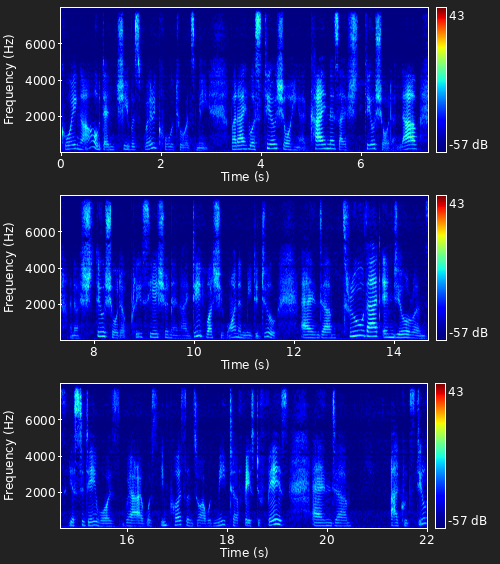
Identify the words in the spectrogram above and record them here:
going out and she was very cold towards me. But i was still showing her kindness. I still showed her love and i still showed appreciation and i did what she wanted me to do. And um, through that endurance yesterday was where i was in person so i would meet her face to face. And um, i could still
